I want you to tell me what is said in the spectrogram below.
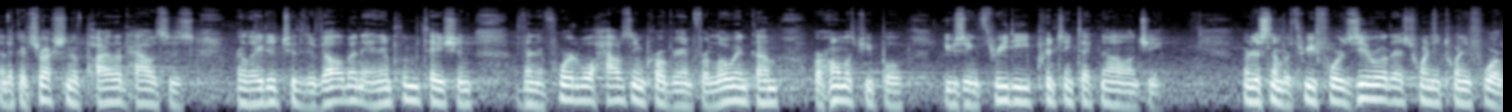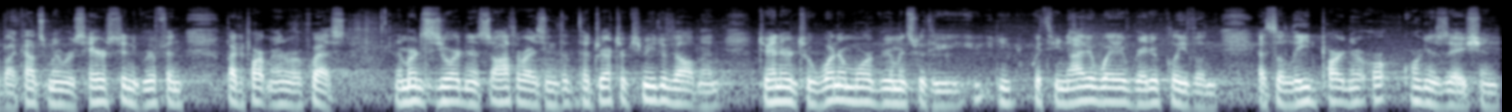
and the construction of pilot houses related to the development and implementation of an affordable housing program for low-income or homeless people using 3D printing technology. Ordinance number 340-2024 by Councilmembers Harrison and Griffin by departmental request. An emergency ordinance authorizing the, the Director of Community Development to enter into one or more agreements with, with United Way of Greater Cleveland as the lead partner or organization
